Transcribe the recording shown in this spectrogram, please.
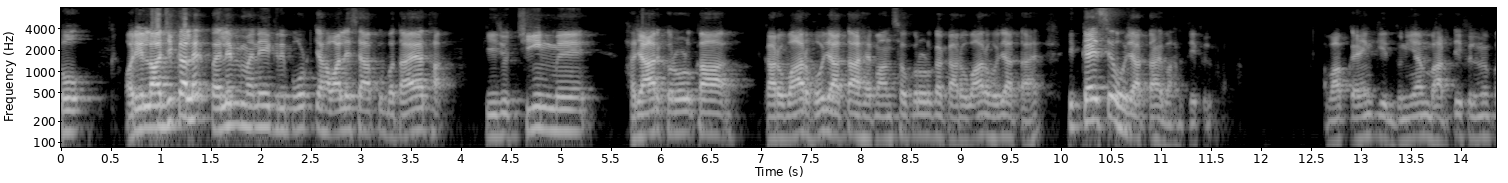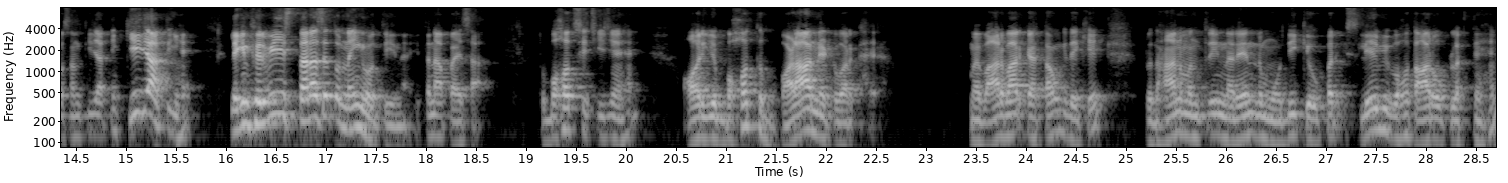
तो और ये लॉजिकल है, पहले भी मैंने एक रिपोर्ट के हवाले से आपको बताया था कि जो चीन में हज़ार करोड़ का कारोबार हो जाता है, पाँच सौ करोड़ का कारोबार हो जाता है, ये कैसे हो जाता है भारतीय फ़िल्मों का? अब आप कहें कि दुनिया में भारतीय फ़िल्में पसंद की जाती की जाती हैं, लेकिन फिर भी इस तरह से तो नहीं होती ना, इतना पैसा। तो बहुत सी चीज़ें हैं और ये बहुत बड़ा नेटवर्क है। मैं बार बार कहता हूँ कि देखिए, प्रधानमंत्री नरेंद्र मोदी के ऊपर इसलिए भी बहुत आरोप लगते हैं,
